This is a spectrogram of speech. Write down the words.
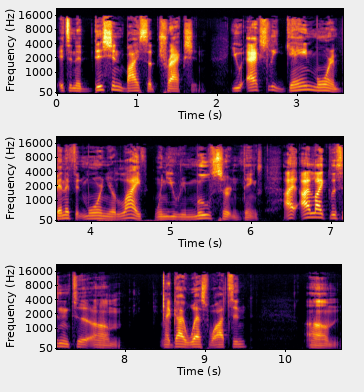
It's an addition by subtraction. You actually gain more and benefit more in your life when you remove certain things. I, I like listening to um that guy Wes Watson. Um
